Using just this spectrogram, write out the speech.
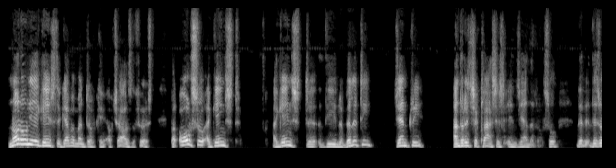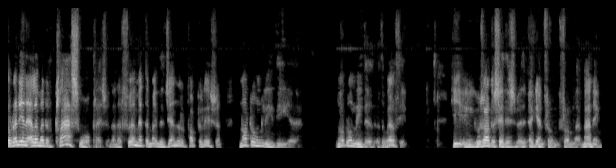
not only against the government of, King, of Charles I, but also against, against uh, the nobility, gentry, and the richer classes in general. So there's already an element of class war present and a ferment among the general population, not only the uh, not only the, the wealthy. He, he, goes on to say this again from from uh, Manning.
